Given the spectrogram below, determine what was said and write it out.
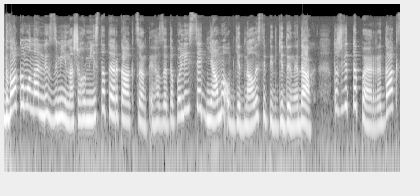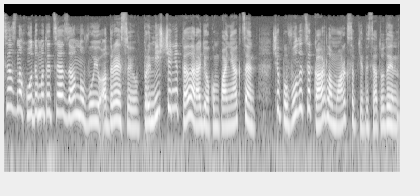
Два комунальних ЗМІ нашого міста ТРК «Акцент» і газета «Полісся» днями об'єдналися під єдиний дах. Тож відтепер редакція знаходитиметься за новою адресою в приміщенні телерадіокомпанії «Акцент», що по вулиці Карла Маркса, 51.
